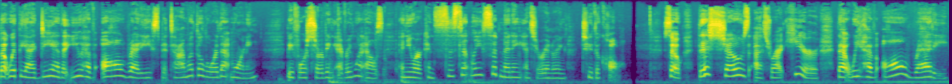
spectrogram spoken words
But with the idea that you have already spent time with the Lord that morning before serving everyone else, and you are consistently submitting and surrendering to the call. So, this shows us right here that we have already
